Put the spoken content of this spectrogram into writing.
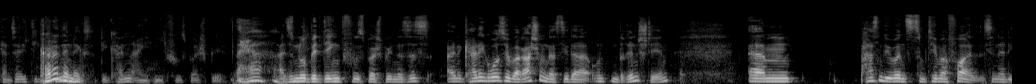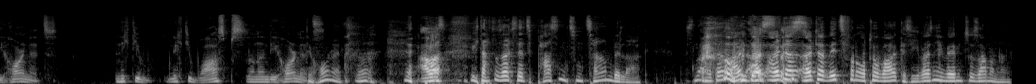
ganz ehrlich, die Können nix. die können eigentlich nicht Fußball spielen. Ja. Also nur bedingt Fußball spielen. Das ist eine, keine große Überraschung, dass die da unten drin stehen. Ähm, passen die übrigens zum Thema vor. Das sind ja die Hornets. Nicht die, nicht die Wasps, sondern die Hornets. Die Hornets, ja. Aber- ich dachte, du sagst jetzt passend zum Zahnbelag. Das ist ein alter, Oh, alter, das- alter, das- alter Witz von Otto Walkes. Ich weiß nicht, in welchem Zusammenhang.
